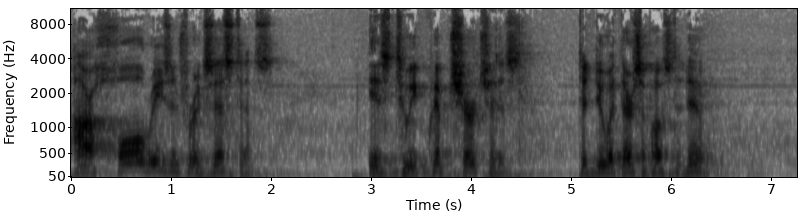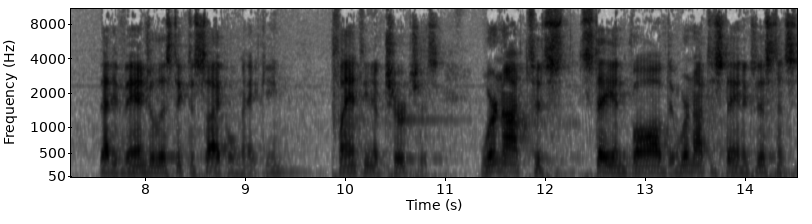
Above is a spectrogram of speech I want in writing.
our whole reason for existence is to equip churches to do what they're supposed to do that evangelistic disciple making, planting of churches. We're not to stay involved and we're not to stay in existence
